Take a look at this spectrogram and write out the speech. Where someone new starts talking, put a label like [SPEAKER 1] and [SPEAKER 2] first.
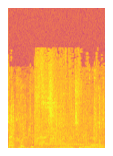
[SPEAKER 1] wish I could do that.
[SPEAKER 2] I am too low.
